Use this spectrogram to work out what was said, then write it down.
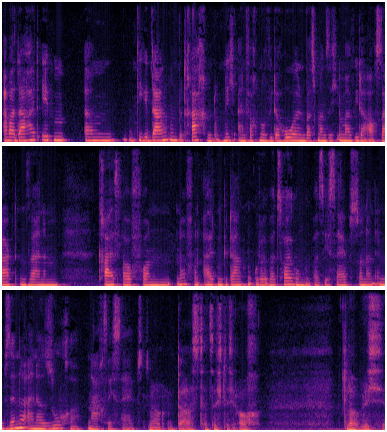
Aber da halt eben ähm, die Gedanken betrachten und nicht einfach nur wiederholen, was man sich immer wieder auch sagt in seinem Kreislauf von, ne, von alten Gedanken oder Überzeugungen über sich selbst, sondern im Sinne einer Suche nach sich selbst. Ja, und da ist tatsächlich auch glaube ich, äh,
